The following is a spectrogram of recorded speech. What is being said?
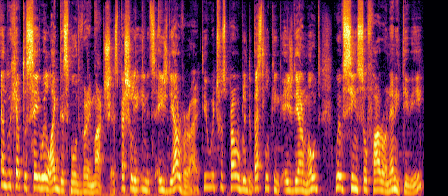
and we have to say we like this mode very much, especially in its HDR variety, which was probably the best looking HDR mode we've seen so far on any TV,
